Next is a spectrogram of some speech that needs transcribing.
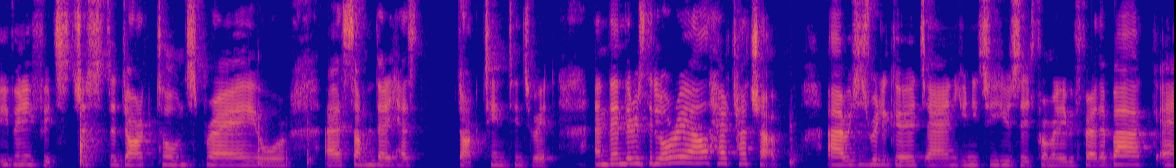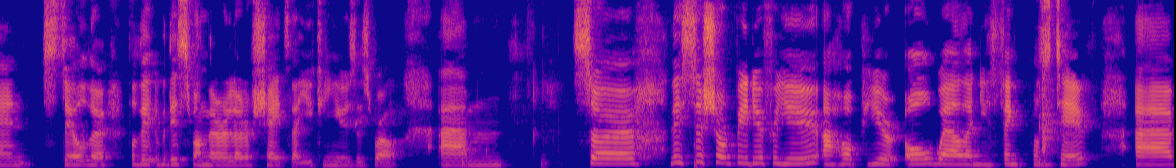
even if it's just a dark tone spray or uh, something that has dark tint into it. And then there is the L'Oreal Hair Touch Up, uh, which is really good, and you need to use it from a little bit further back. And still, the for the, with this one, there are a lot of shades that you can use as well. Um, so this is a short video for you. I hope you're all well and you think positive. Uh,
